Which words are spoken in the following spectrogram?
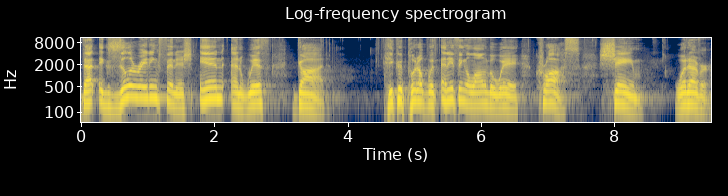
that exhilarating finish in and with God. He could put up with anything along the way cross, shame, whatever.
